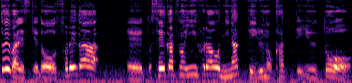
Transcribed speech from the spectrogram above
例えばですけど、それが、えっ、ー、と、生活のインフラを担っているのかっていうと、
